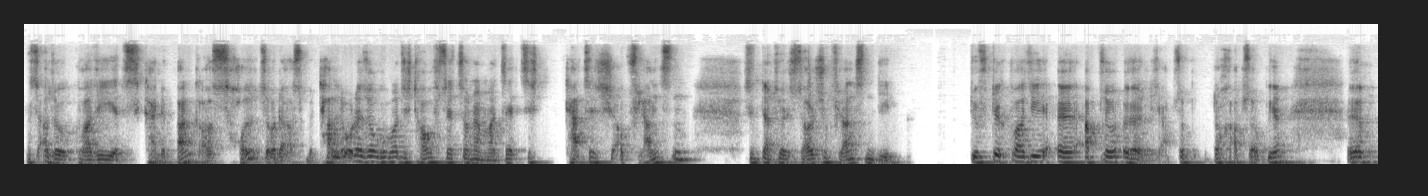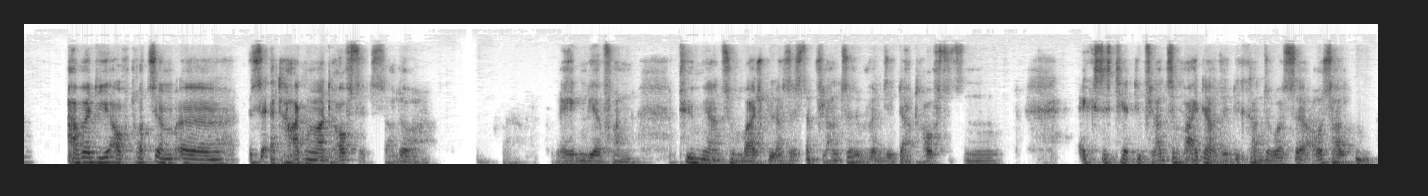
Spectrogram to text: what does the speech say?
Das ist also quasi jetzt keine Bank aus Holz oder aus Metall oder so, wo man sich draufsetzt, sondern man setzt sich tatsächlich auf Pflanzen. Sind natürlich solche Pflanzen, die Düfte quasi äh, absor äh, nicht absor doch absorbieren, äh, aber die auch trotzdem äh, es ertragen, wenn man drauf sitzt. Also reden wir von Thymian zum Beispiel, das ist eine Pflanze, wenn Sie da drauf sitzen, existiert die Pflanze weiter, also die kann sowas äh, aushalten.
